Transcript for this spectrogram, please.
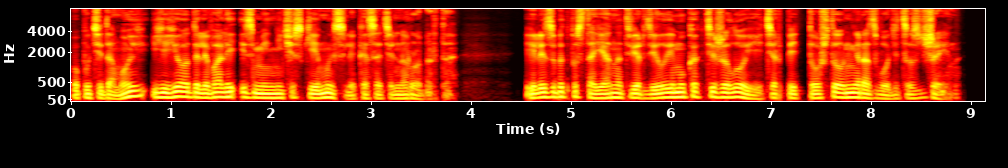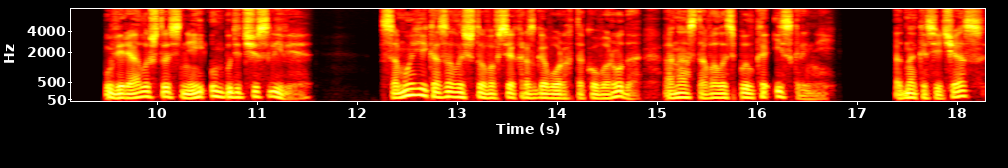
По пути домой ее одолевали изменнические мысли касательно Роберта. Элизабет постоянно твердила ему, как тяжело ей терпеть то, что он не разводится с Джейн. Уверяла, что с ней он будет счастливее. Самой ей казалось, что во всех разговорах такого рода она оставалась пылко искренней. Однако сейчас,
